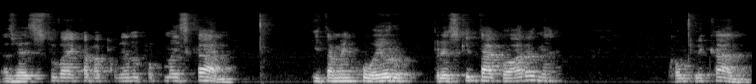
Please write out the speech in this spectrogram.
Às vezes tu vai acabar pagando um pouco mais caro. E também com o euro, preço que está agora, né? Complicado.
